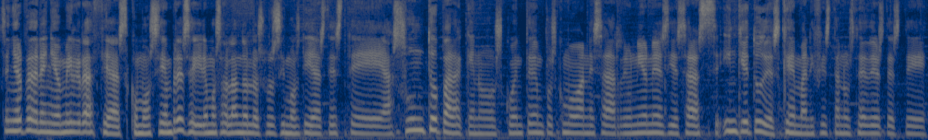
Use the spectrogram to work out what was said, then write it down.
Señor Pedreño, mil gracias. Como siempre, seguiremos hablando en los próximos días de este asunto para que nos cuenten pues, cómo van esas reuniones y esas inquietudes que manifiestan ustedes desde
